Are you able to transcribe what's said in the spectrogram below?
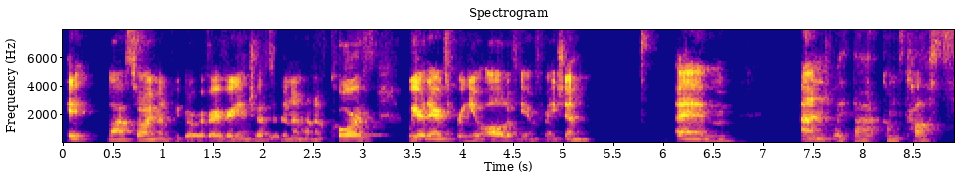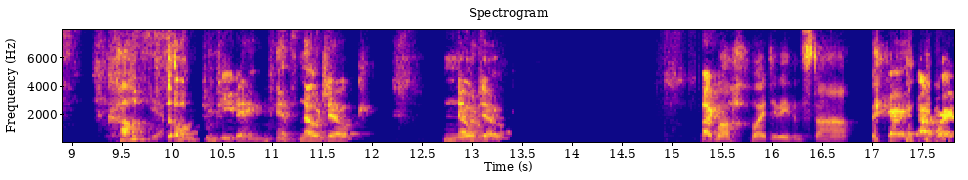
hit last time and people were very, very interested in it. And of course, we are there to bring you all of the information. Um, and with that comes costs. Costs yeah. of competing. It's no joke. No, no. joke. Like, oh, where do we even start? where, yeah, where,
